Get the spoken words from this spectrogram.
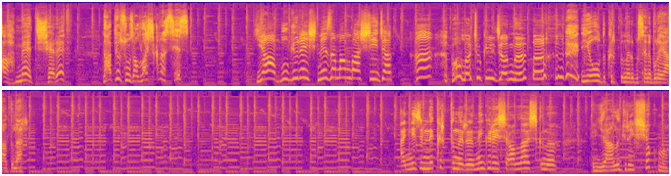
Ahmet, Şeref. Ne yapıyorsunuz Allah aşkına siz? Ya bu güreş ne zaman başlayacak? Ha? Vallahi çok heyecanlı. İyi oldu Kırkpınar'ı bu sene buraya aldılar. Anneciğim ne Kırkpınar'ı ne güreşi Allah aşkına. Yağlı güreş yok mu?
